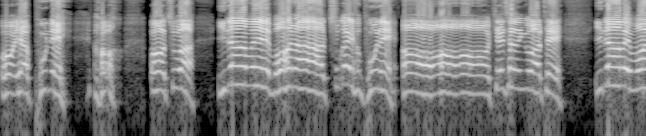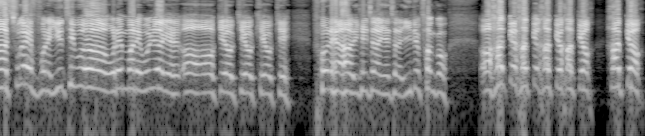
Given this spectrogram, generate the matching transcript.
어, 어, 야 보내. 어, 어, 좋아. 이 다음에 뭐 하나 추가해서 보내. 어, 어, 어, 어, 괜찮은 것 같아. 이 다음에 뭐 하나 추가해서 보내. 유튜브 오랜만에 올려야겠. 어, 어, 오케이, 오케이, 오케이, 오케이. 보내. 아, 괜찮아, 괜찮아. 이륙판공. 어, 합격, 합격, 합격, 합격, 합격,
